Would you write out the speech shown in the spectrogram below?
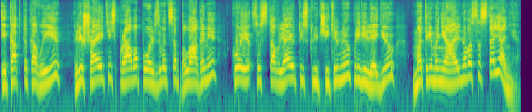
И как таковые лишаетесь права пользоваться благами, кои составляют исключительную привилегию матримониального состояния.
